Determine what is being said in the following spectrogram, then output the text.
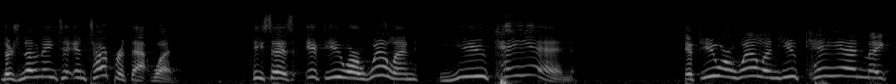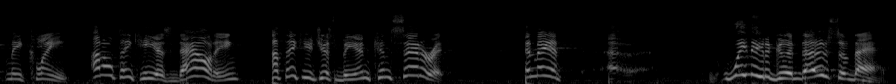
There's no need to interpret that way. He says, if you are willing, you can. If you are willing, you can make me clean. I don't think he is doubting. I think he's just being considerate. And man, uh, we need a good dose of that.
